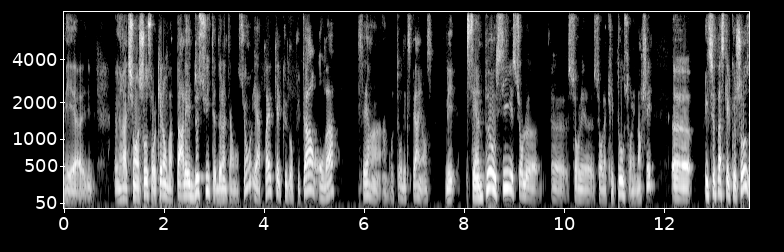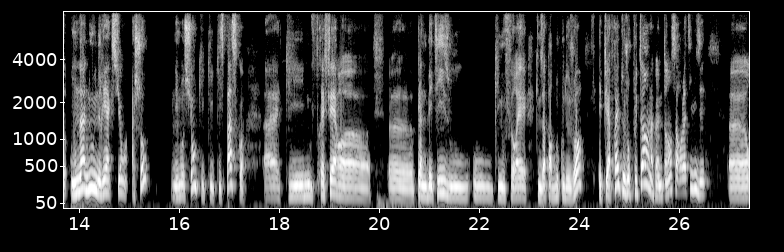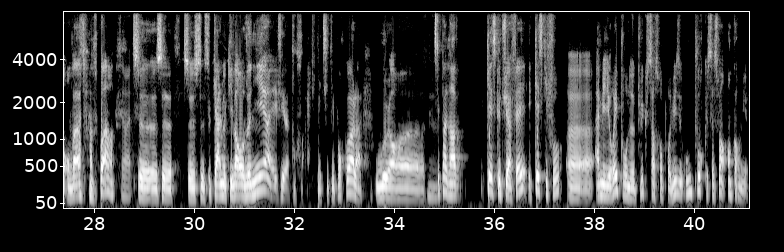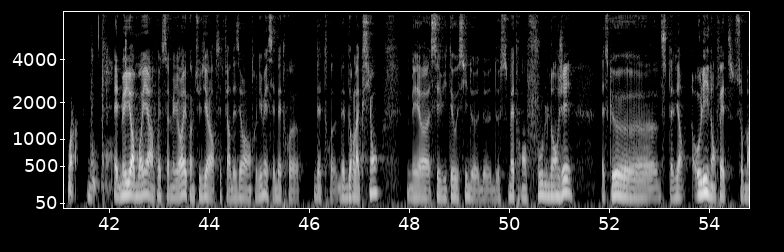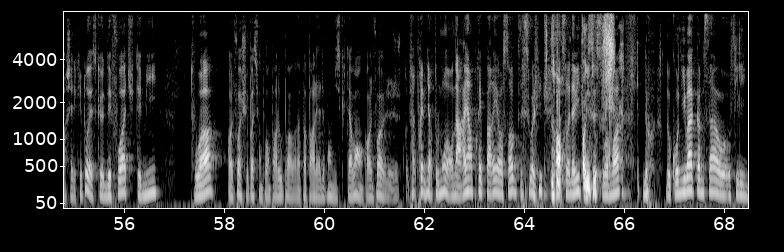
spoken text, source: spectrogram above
mais une réaction à chaud sur laquelle on va parler de suite de l'intervention, et après, quelques jours plus tard, on va faire un, retour d'expérience. Mais c'est un peu aussi sur la crypto ou sur les marchés. il se passe quelque chose, on a, nous, une réaction à chaud, une émotion qui, qui, qui se passe, quoi. Euh, qui nous ferait faire euh, euh, plein de bêtises ou, ou, qui nous ferait, qui nous apporte beaucoup de joie. Et puis après, toujours plus tard, on a quand même tendance à relativiser. Euh, on va avoir ce, ce, ce, ce, calme qui va revenir et fait, bah, tu t'es excité pourquoi là? Ou alors, hmm. c'est pas grave. Qu'est-ce que tu as fait et qu'est-ce qu'il faut améliorer pour ne plus que ça se reproduise ou pour que ça soit encore mieux Voilà. Et le meilleur moyen après de s'améliorer, comme tu dis, alors c'est de faire des erreurs entre guillemets, c'est d'être d'être dans l'action, mais euh, c'est éviter aussi de, de, se mettre en full danger. Est-ce que, euh, c'est-à-dire all-in en fait sur le marché des cryptos, est-ce que des fois tu t'es mis, toi, encore une fois, je sais pas si on peut en parler ou pas, on n'a pas parlé avant, on discute avant, encore une fois, je, préfère prévenir tout le monde, on n'a rien préparé ensemble, que ce soit lui, que ce soit David, que ce soit moi, donc, on y va comme ça au, feeling.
